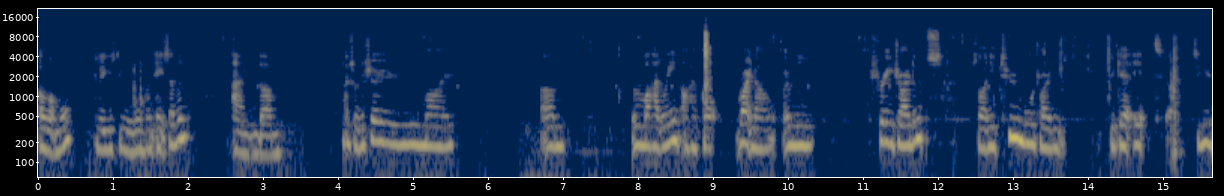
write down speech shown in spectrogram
a lot more, because it used to give me 1.87, and um, I just want to show you my, um, my Halloween, I have got, right now, only 3 tridents, so I need 2 more tridents to get it uh, to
